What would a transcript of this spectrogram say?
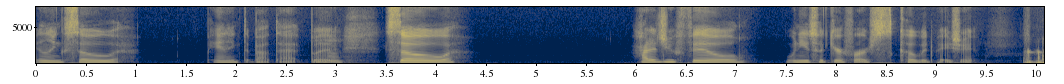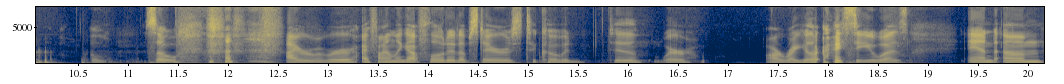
feeling so panicked about that. But Mhm. so, how did you feel when you took your first COVID patient? Oh, So I remember I finally got floated upstairs to COVID to where our regular ICU was. And um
